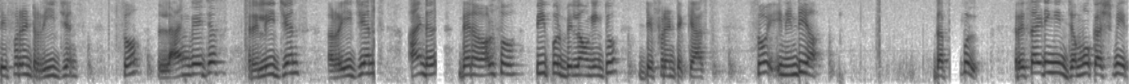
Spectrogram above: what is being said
different regions. So languages religions regions and there are also people belonging to different castes. So in india the people residing in Jammu Kashmir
